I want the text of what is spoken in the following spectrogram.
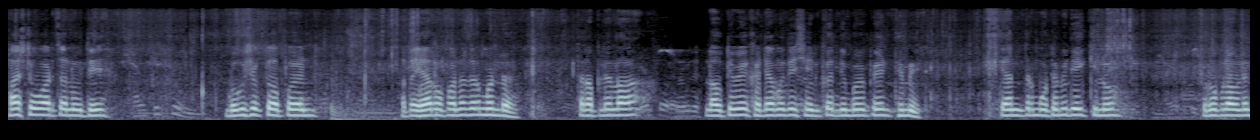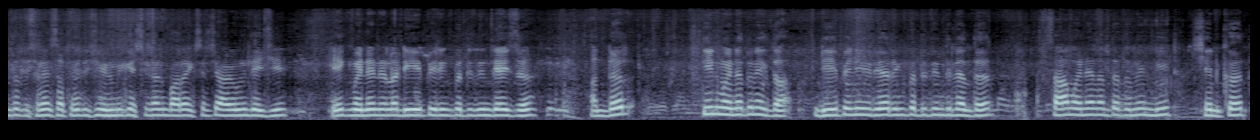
फास्ट वाढ चालू होते. बघू शकतो आपण. आता ह्या रोपांना जर म्हटलं तर आपल्याला लावते वेळी खड्यामध्ये शेणखत निंबळ पेंट थिमेट त्यानंतर मोठं मीठ एक किलो रोप लावल्यानंतर दुसऱ्या सातव्या दिवशी ह्युमिक ॲसिड आणि बारा एक्सरची आळवणी द्यायची. एक महिन्याने याला डी ए पी रिंग पद्धतीने द्यायचं. आणि दर तीन महिन्यातून एकदा डी ए पी आणि युरिया रिंग पद्धतीने दिल्यानंतर सहा महिन्यानंतर तुम्ही मीठ शेणखत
